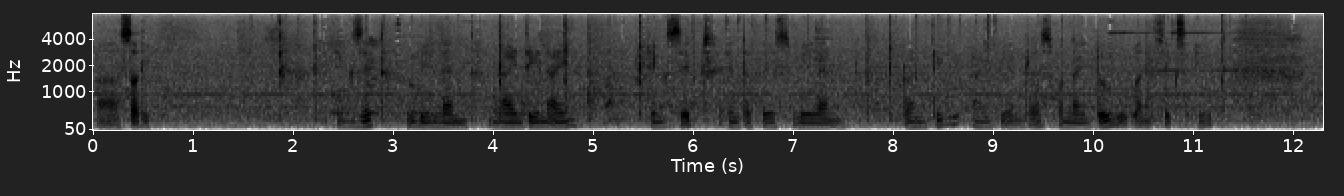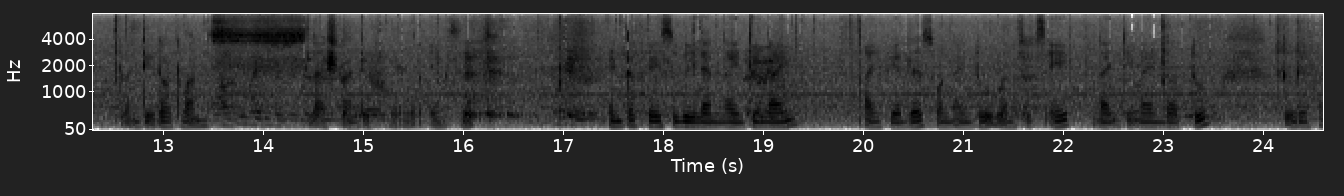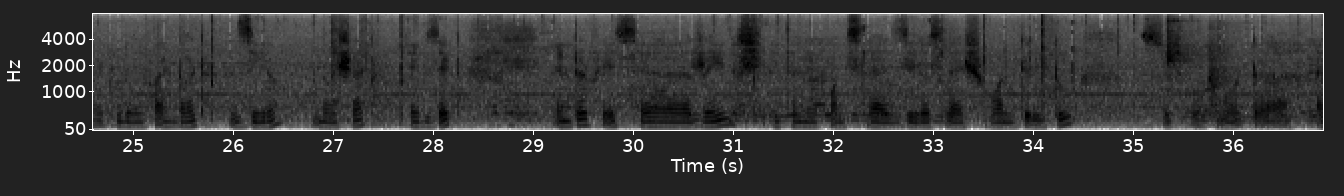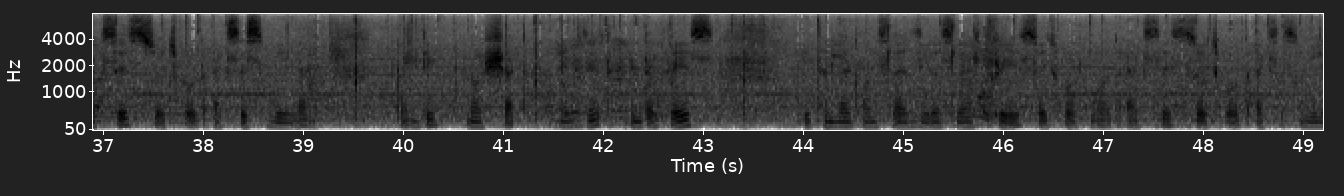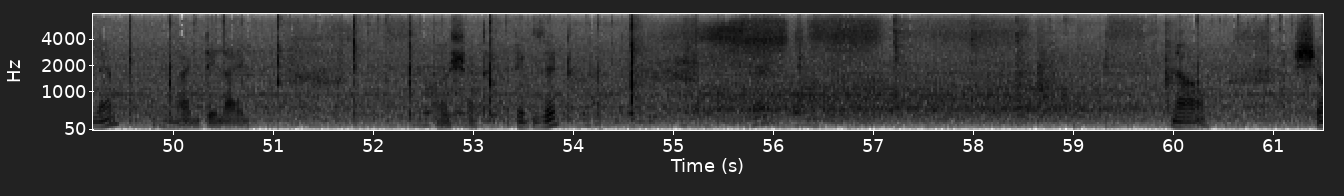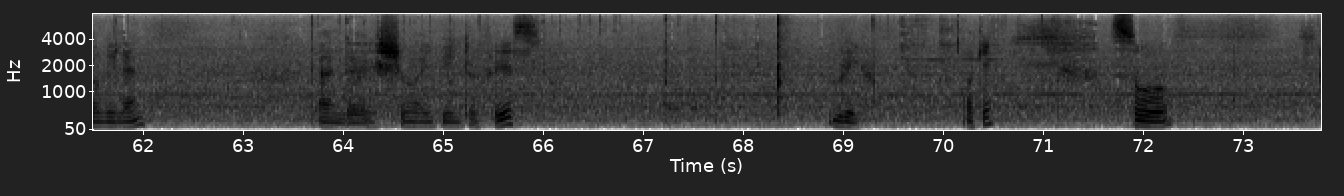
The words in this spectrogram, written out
uh, sorry. Exit VLAN 99 exit interface VLAN 20 IP address 192.168.20.1 slash 24 exit interface VLAN 99 IP address 192.168.99.2 255.255.0 no shut exit interface uh, range ethernet 1 slash 0 slash 1 till 2 switch port mode uh, access switch port access VLAN 20 no shut exit interface ethernet 1 slash 0 slash 3 switch port mode access switch port access VLAN 99 no shut exit now show VLAN and uh, show IP interface. Brief okay? So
